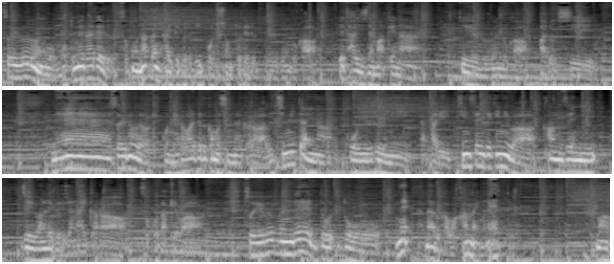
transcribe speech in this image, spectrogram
そういう部分を求められるそこの中に入ってくるといいポジション取れるっていう部分とか。で対峙で負けないっていう部分とかあるしねえそういうのでは結構狙われてるかもしれないからうちみたいなこういうふうにやっぱり金銭的には完全に J1 レベルじゃないからそこだけは。そういう部分でどどう、ね、なるか分かんないよねって。いうま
